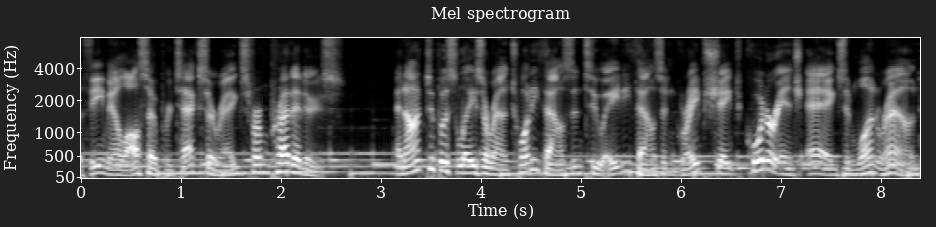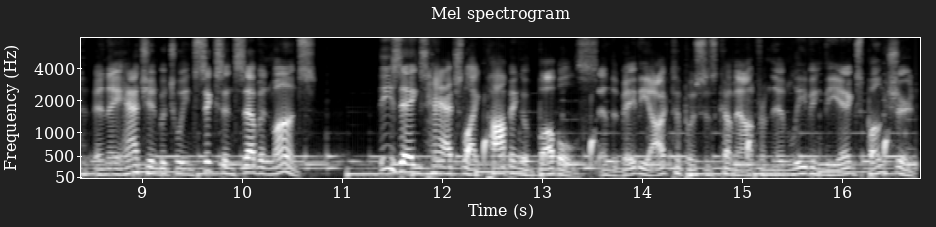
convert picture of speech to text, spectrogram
The female also protects her eggs from predators. An octopus lays around 20,000 to 80,000 grape-shaped quarter-inch eggs in one round, and they hatch in between 6 and 7 months. These eggs hatch like popping of bubbles, and the baby octopuses come out from them leaving the eggs punctured.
